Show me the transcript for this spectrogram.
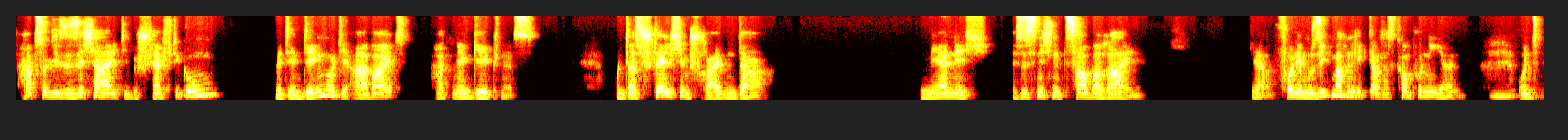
habe so diese Sicherheit, die Beschäftigung mit den Dingen und die Arbeit hat ein Ergebnis. Und das stelle ich im Schreiben dar. Mehr nicht. Es ist nicht eine Zauberei. Ja, vor dem Musikmachen liegt auch das Komponieren. Mhm. Und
